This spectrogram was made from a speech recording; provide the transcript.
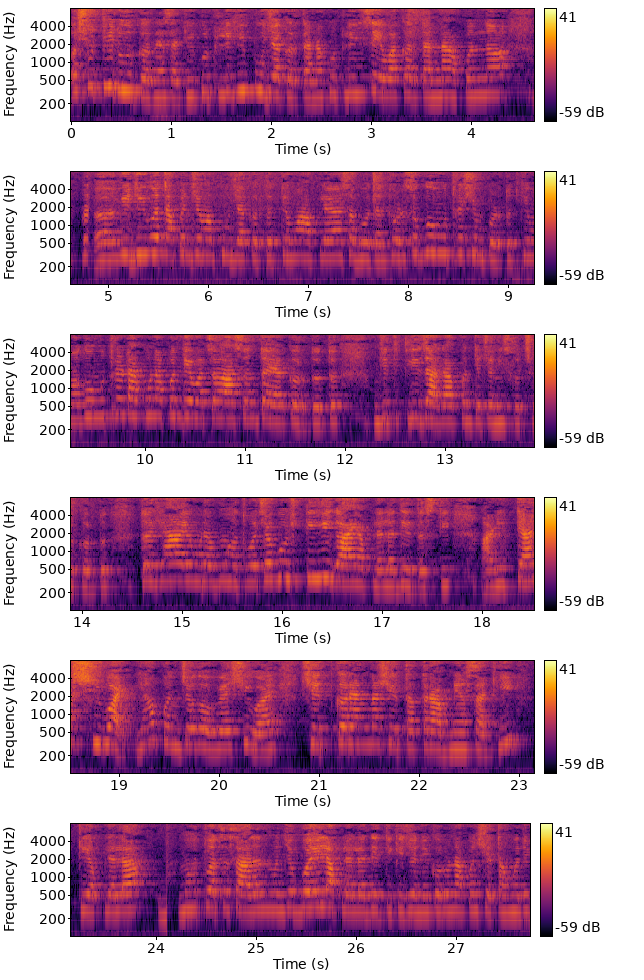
अशुद्धी दूर करण्यासाठी कुठलीही पूजा करताना कुठलीही सेवा करताना आपण विधिवत आपण जेव्हा पूजा करतो तेव्हा आपल्या सभोवताल थोडंसं गोमूत्र शिंपडतो किंवा गोमूत्र टाकून आपण देवाचं आसन तयार करतो. तर म्हणजे तिथली जागा आपण त्याच्याने स्वच्छ करतो. तर ह्या एवढ्या महत्त्वाच्या गोष्टी ही गाय आपल्याला देत असती. आणि त्याशिवाय ह्या पंचगव्याशिवाय शेतकऱ्यांना शेतात राबण्यासाठी ती आपल्याला महत्वाचं साधन म्हणजे बैल आपल्याला देते की जेणेकरून आपण शेतामध्ये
